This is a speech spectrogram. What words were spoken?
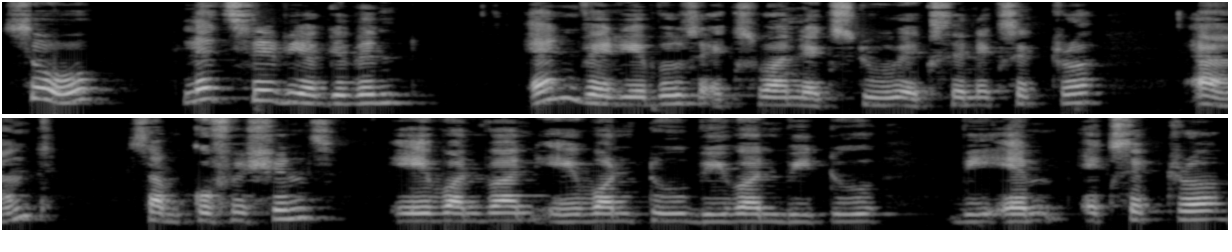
So, let's say we are given n variables x1, x2, xn, etc. and some coefficients a11, a12, b1, b2, bm, etc.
